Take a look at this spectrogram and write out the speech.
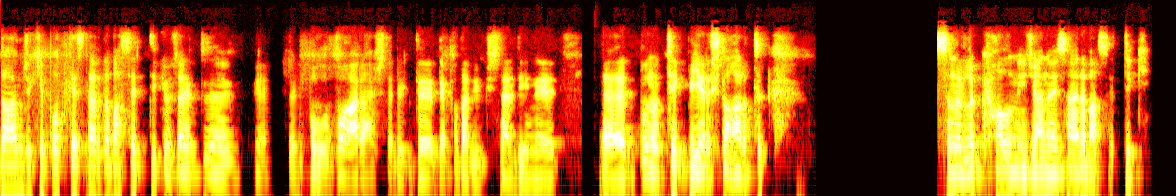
daha önceki podcastlerde bahsettik özellikle e, Red Bull var işte birlikte ne kadar yükseldiğini e, bunun tek bir yarışta artık sınırlı kalmayacağını vesaire bahsettik.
